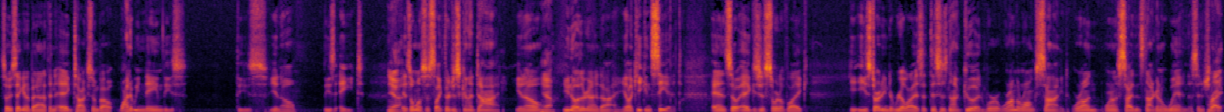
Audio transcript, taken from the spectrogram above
So he's taking a bath, and Egg talks to him about why do we name these these you know these eight. Yeah. it's almost just like they're just gonna die, you know. Yeah. you know they're gonna die. You're like he can see it, and so Egg's just sort of like he, he's starting to realize that this is not good. We're we're on the wrong side. We're on we're on a side that's not going to win essentially. Right.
